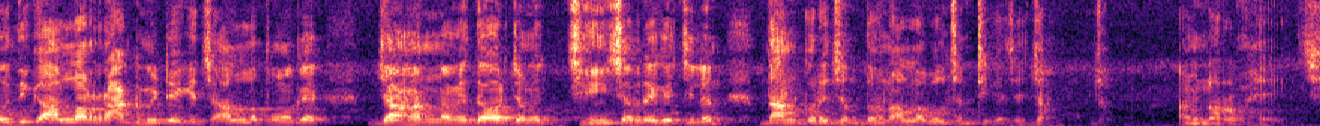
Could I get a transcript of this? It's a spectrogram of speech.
ওইদিকে আল্লাহর রাগ মিটে গেছে। আল্লাহ তোমাকে জাহান নামে দেওয়ার জন্য হিসাব রেখেছিলেন, দান করেছেন, তখন আল্লাহ বলছেন, ঠিক আছে, যাও যাও, আমি নরম হয়ে গেছি।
